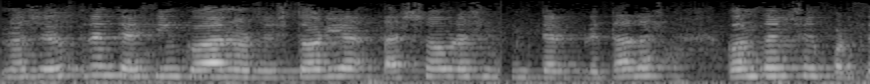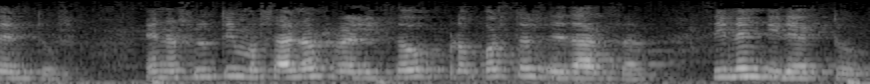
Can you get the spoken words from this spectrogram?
Nos seus 35 anos de historia, as obras interpretadas contanse por centos, e nos últimos anos realizou propostas de danza, cine en directo,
